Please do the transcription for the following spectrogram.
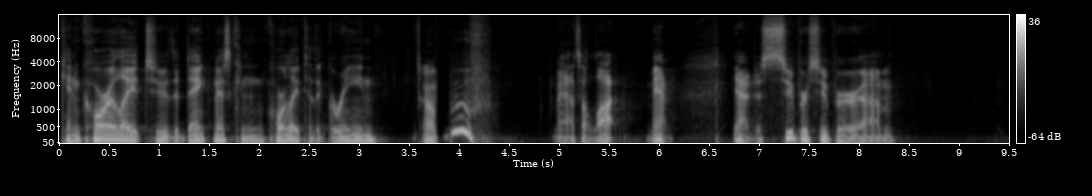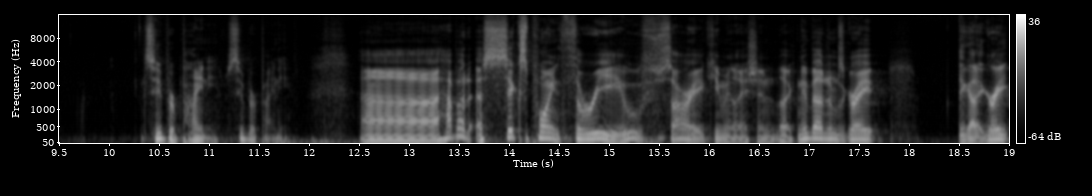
can correlate to the dankness, can correlate to the green. Oh, woof. Man, that's a lot. Man. Yeah, just super, super, um, super piney. Super piney. Uh, how about a 6.3? Oof, sorry, accumulation. Look, New Belgium's great. They got a great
